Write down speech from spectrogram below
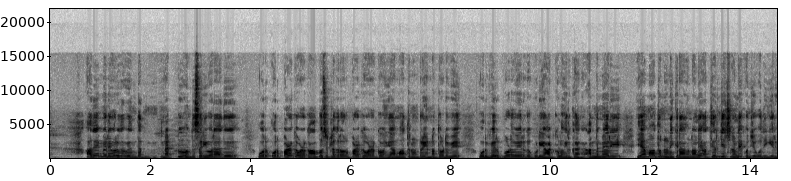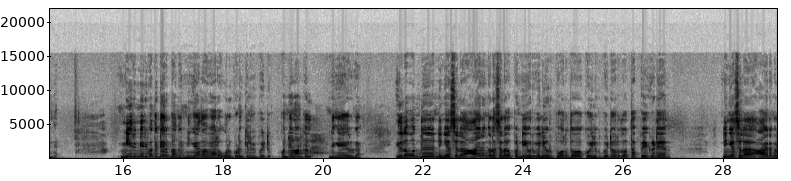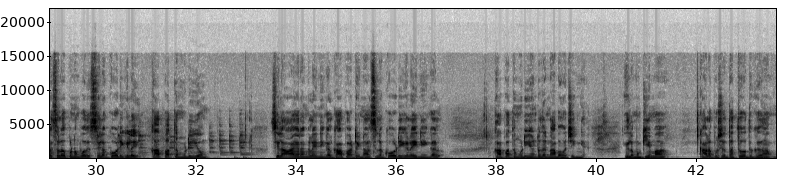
அதேமாரி ஒரு இந்த நட்பு வந்து சரி வராது. ஒரு ஒரு பழக்க வழக்கம் ஆப்போசிட்டில் இருக்கிற ஒரு பழக்க வழக்கம் ஏமாற்றணுன்ற எண்ணத்தோடவே ஒரு வெறுப்போடவே இருக்கக்கூடிய ஆட்களும் இருக்காங்க. அந்த மாதிரி ஏமாற்றணும்னு நினைக்கிறாங்கனாலே அது தெரிஞ்சிச்சுனாலே கொஞ்சம் ஒதுங்கிருங்க. மீறி மீறி வந்துட்டே இருப்பாங்க. நீங்கள் ஏதாவது வேறு ஊருக்கு கூட கிளம்பி போயிட்டு கொஞ்சம் நாட்கள் நீங்கள் இருங்க. இதில் வந்து நீங்கள் சில ஆயிரங்களை செலவு பண்ணி ஒரு வெளியூர் போகிறதோ கோயிலுக்கு போயிட்டு வர்றதோ தப்பே கிடையாது. நீங்கள் சில ஆயிரங்களை செலவு பண்ணும்போது சில கோடிகளை காப்பாற்ற முடியும். சில ஆயிரங்களை நீங்கள் காப்பாற்றினால் சில கோடிகளை நீங்கள் காப்பாற்ற முடியுன்றதை ஞாபகம் வச்சுக்கிங்க. இதில் முக்கியமாக காலபுருஷ தத்துவத்துக்கு தான்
